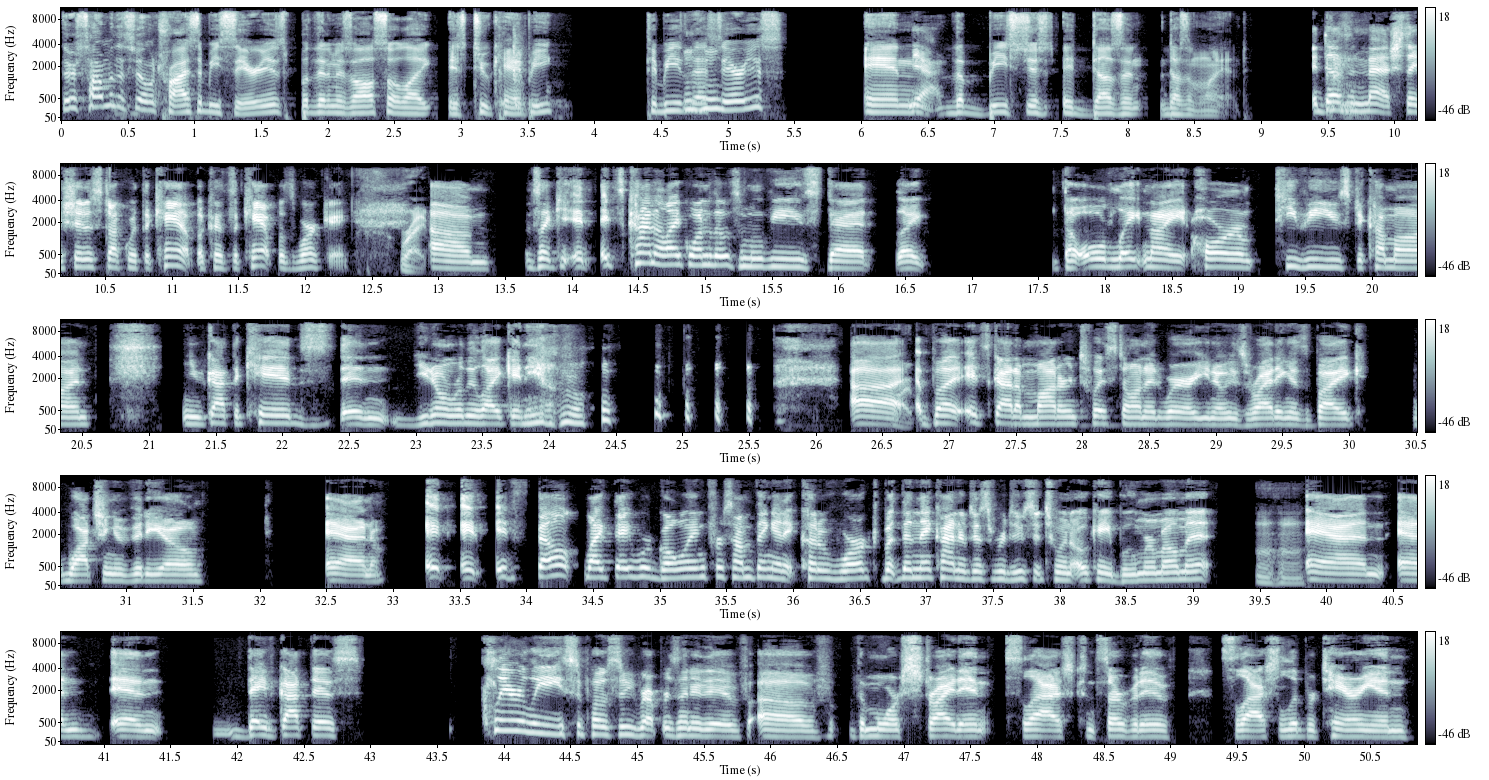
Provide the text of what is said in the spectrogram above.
there's time when this film tries to be serious, but then it's also like it's too campy to be that Mhm. serious. And Yeah. the beats just it doesn't doesn't land. It doesn't mesh. They should have stuck with the camp because the camp was working. Right. um it's like it, it's kind of like one of those movies that like the old late night horror tv used to come on. You've got the kids and you don't really like any of them. Uh but it's got a modern twist on it where you know he's riding his bike watching a video and it, it it felt like they were going for something and it could have worked but then they kind of just reduced it to an okay boomer moment. Mm-hmm. and and and they've got this clearly supposed to be representative of the more strident slash conservative slash libertarian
